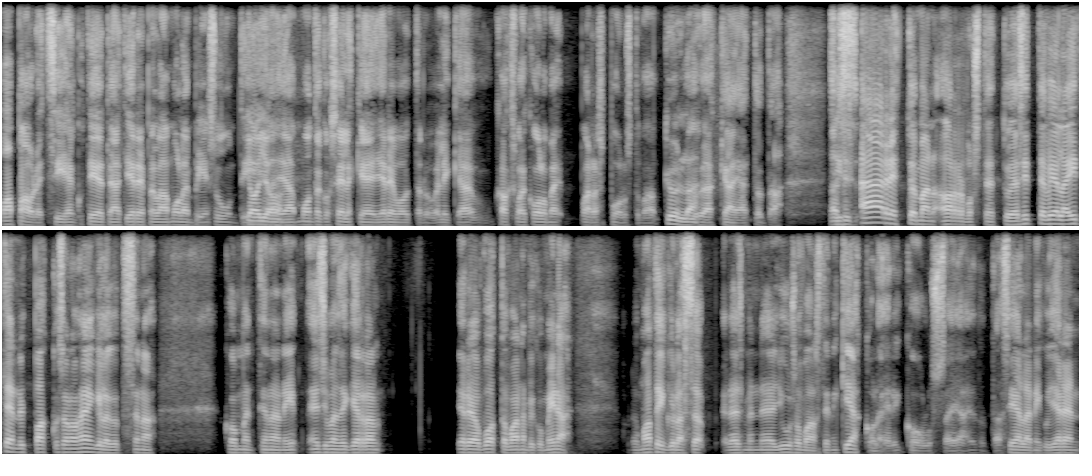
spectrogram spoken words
vapaudet siihen, kun tietää, että Jere pelaa molempiin suuntiin Joo, ja, joo. ja montako selkeä Jere voittanut, eli kaksi vai kolme paras puolustavaa Kyllä. hyökkääjää. Tota, siis, siis- äärettömän arvostettu. Ja sitten vielä itse nyt pakko sanoa henkilökohtaisena kommenttina, niin ensimmäisen kerran Jere on vuotta vanhempi kuin minä. Olin Matinkylässä edes menneen Juuso Wallsteinin kiekkoleirin koulussa ja, ja tota, siellä niin kuin Jeren,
